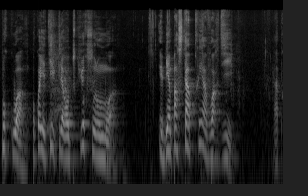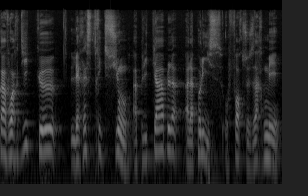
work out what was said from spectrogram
Pourquoi? Pourquoi y a-t-il clair-obscur selon moi? Eh bien parce qu'après avoir dit, avoir dit que les restrictions applicables à la police, aux forces armées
